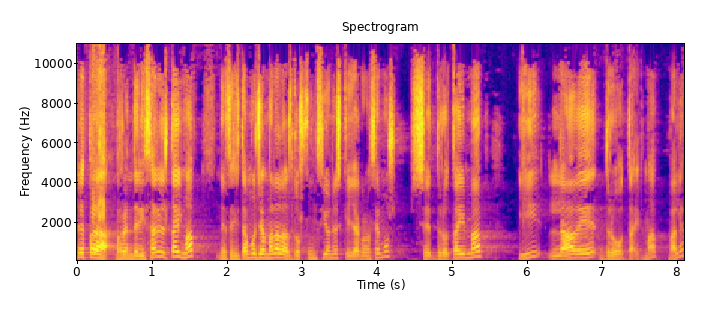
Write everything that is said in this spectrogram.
Entonces, para renderizar el tilemap necesitamos llamar a las dos funciones que ya conocemos, setDrawTilemap y la de drawTilemap, ¿vale?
